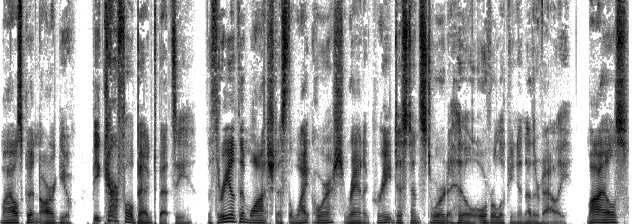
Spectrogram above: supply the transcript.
Miles couldn't argue. Be careful, begged Betsy. The three of them watched as the white horse ran a great distance toward a hill overlooking another valley. Miles,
